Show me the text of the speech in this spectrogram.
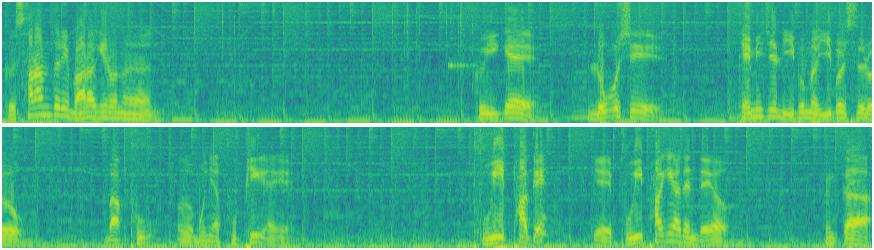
그 사람들이 말하기로는 그 이게 로봇이 데미지를 입으면 입을수록 막 부, 어, 뭐냐, 부피, 에, 부위 파괴? 예, 부위 파괴가 된대요. 그러니까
